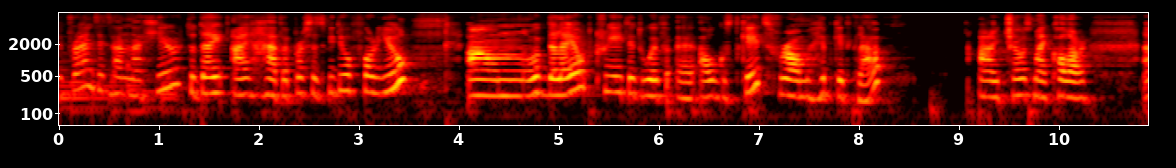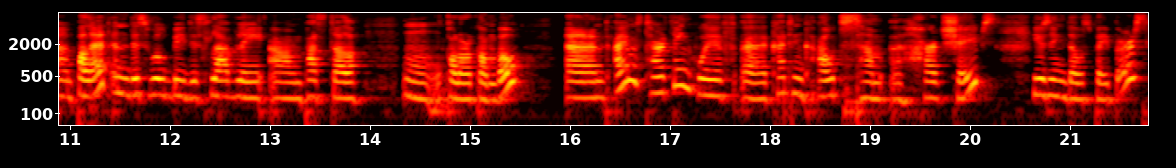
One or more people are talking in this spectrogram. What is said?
beauty friends, it's Anna here. Today I have a process video for you um, with the layout created with uh, August Kit from Hip Kit Club. I chose my color uh, palette and this will be this lovely um, pastel um, color combo. And I am starting with uh, cutting out some uh, heart shapes using those papers.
